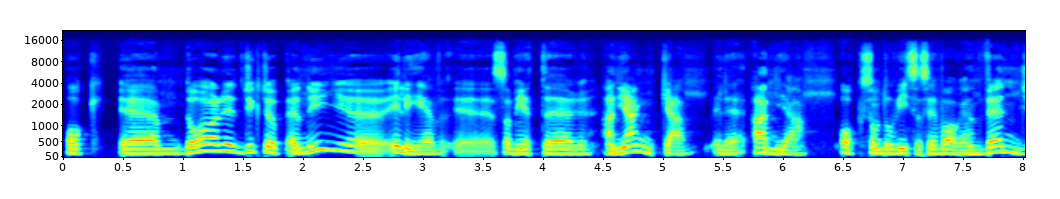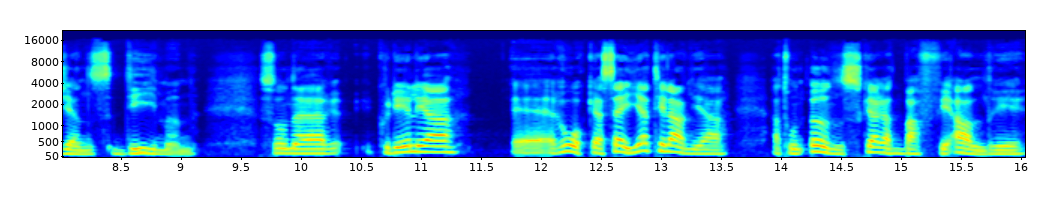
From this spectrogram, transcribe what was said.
Och eh, då har det dykt upp en ny eh, elev eh, som heter Anjanka, eller Anja, och som då visar sig vara en Vengeance Demon. Så när Cordelia eh, råkar säga till Anja att hon önskar att Buffy aldrig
